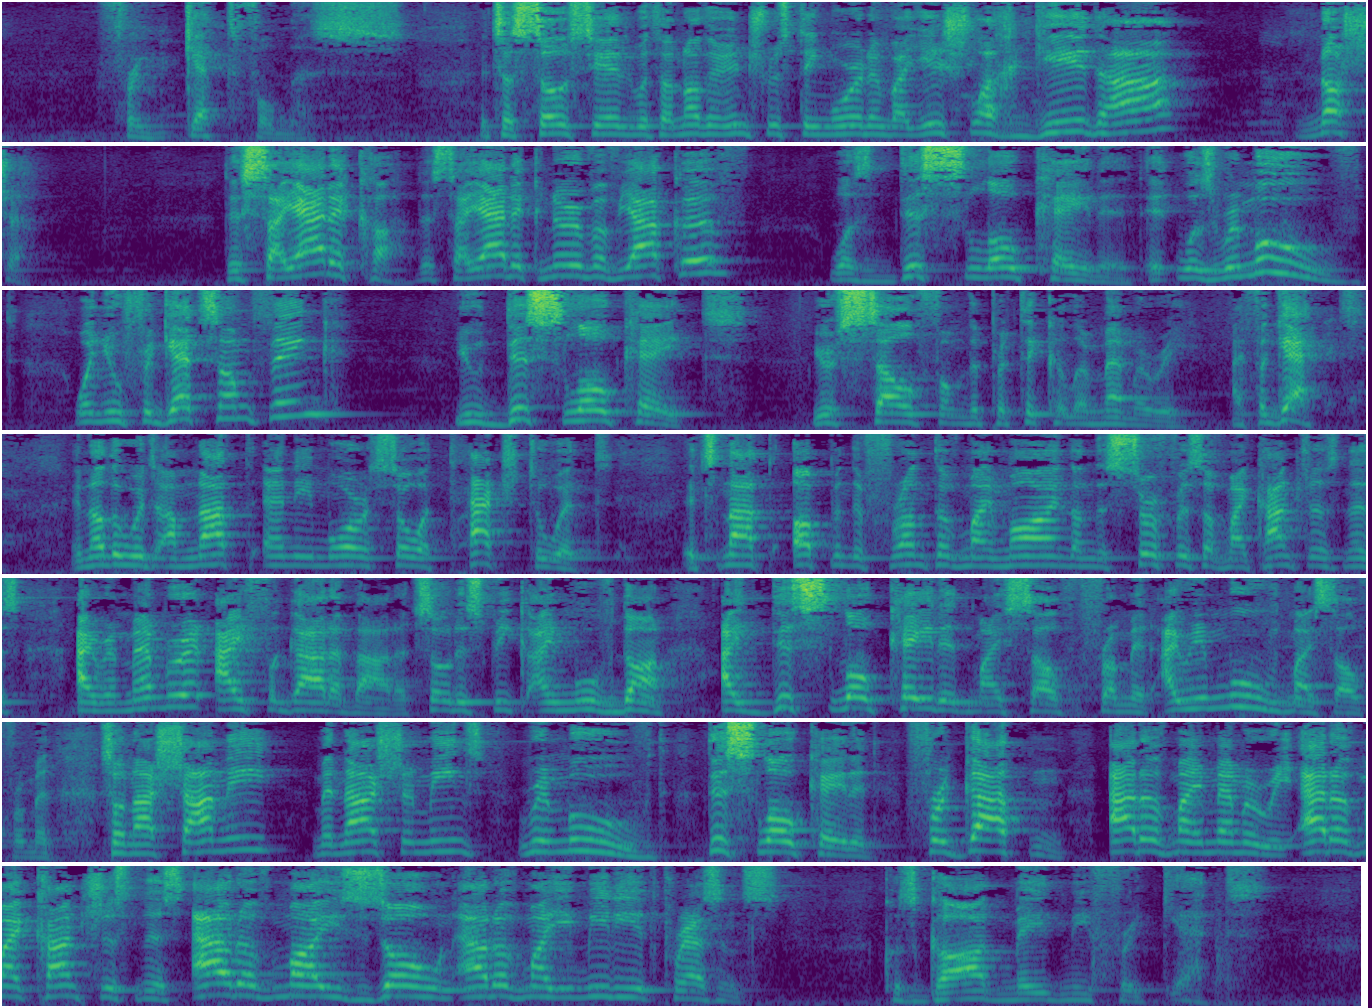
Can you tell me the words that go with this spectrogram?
forgetfulness. It's associated with another interesting word in Vayishlach Gid ha Nosha. The sciatica, the sciatic nerve of Yaakov, was dislocated. It was removed. When you forget something, you dislocate yourself from the particular memory. I forget. In other words, I'm not anymore so attached to it it's not up in the front of my mind, on the surface of my consciousness. I remember it, I forgot about it. So to speak, I moved on. I dislocated myself from it. I removed myself from it. So Nashani, Menashe means removed, dislocated, forgotten, out of my memory, out of my consciousness, out of my zone, out of my immediate presence. Because God made me forget.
